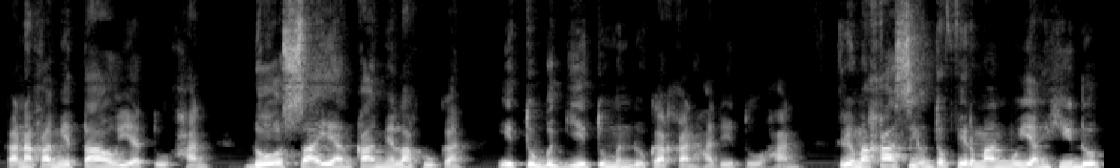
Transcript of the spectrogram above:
Karena kami tahu ya Tuhan, dosa yang kami lakukan itu begitu mendukakan hati Tuhan. Terima kasih untuk firman-Mu yang hidup,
